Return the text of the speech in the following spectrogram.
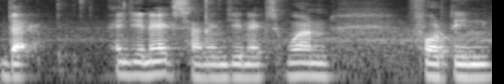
There. Nginx and nginx 1 14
